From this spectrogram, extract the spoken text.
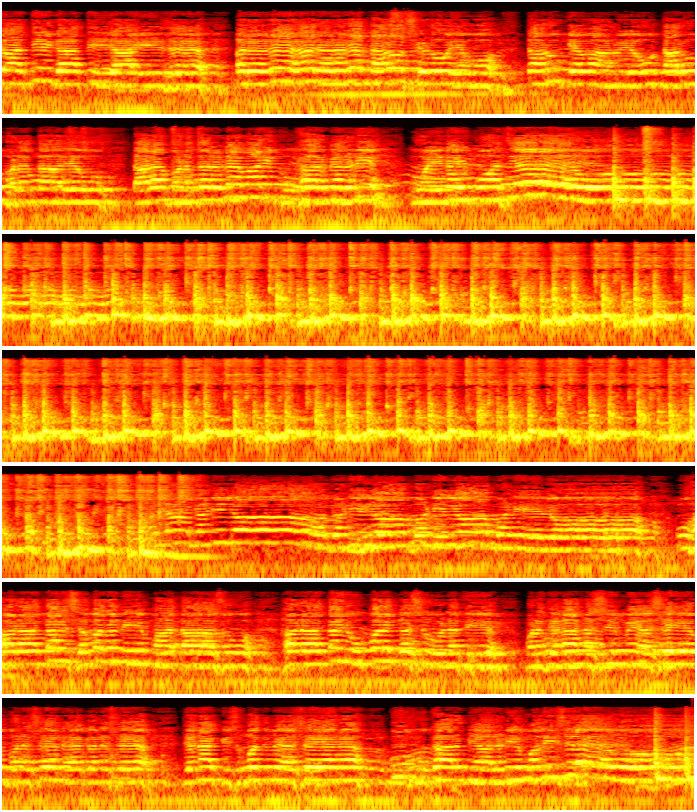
ગાતી ગાતી આઈ છે. અરે રે, અરે તારો છેડો એવો. તારું કહેવાનું એવું, તારું ભણતર એવું. તારા ભણતર ને મારી ખુખાર મેલડી કોઈ નહીં પહોંચે રે માતા છું. હાડાતાણ ઉપર કશું નથી. પણ જેના નસીબે હશે એ બનશે ને ગણશે. જેના કિસ્મત મેં હશે એને હું ભૂખાર મ્યાલડી મળી છે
